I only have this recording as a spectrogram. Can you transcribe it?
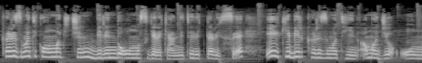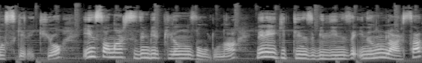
Karizmatik olmak için birinde olması gereken nitelikler ise ilki bir karizmatiğin amacı olması gerekiyor. İnsanlar sizin bir planınız olduğuna, nereye gittiğinizi bildiğinize inanırlarsa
